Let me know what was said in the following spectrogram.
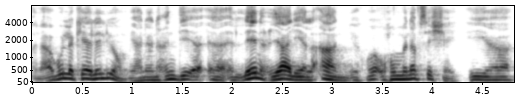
أنا أقول لك يا إلى اليوم. يعني أنا عندي آه، لين عيالي الآن هم نفس الشيء. هي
